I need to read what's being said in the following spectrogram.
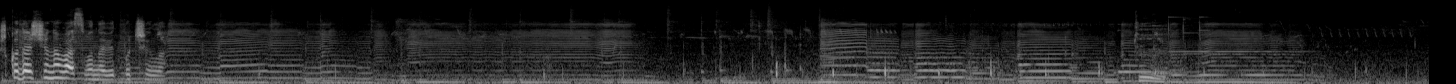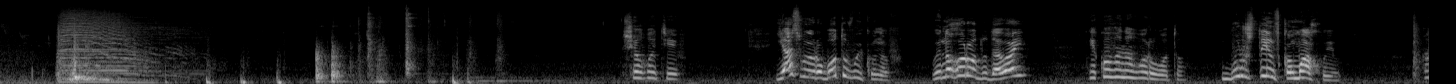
Шкода, що на вас вона відпочила. Що хотів? Я свою роботу виконав. Винагороду давай. Яку винагороду? Бурштин з комахою. А,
